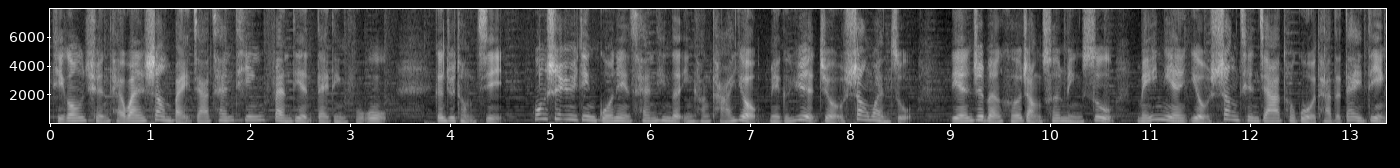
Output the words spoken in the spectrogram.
提供全台湾上百家餐厅、饭店代订服务。根据统计。光是预订国内餐厅的银行卡友，每个月就有上万组；连日本合掌村民宿，每一年有上千家透过他的代订，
